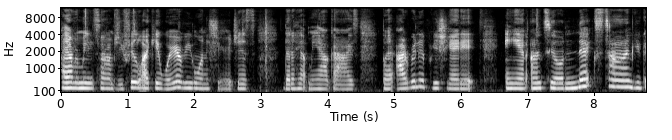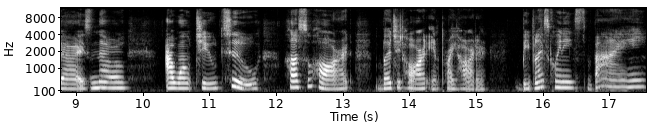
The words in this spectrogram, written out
however many times you feel like it, wherever you want to share. Just that'll help me out, guys. But I really appreciate it. And until next time, you guys know I want you to hustle hard, budget hard, and pray harder. Be blessed, Queenies. Bye.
